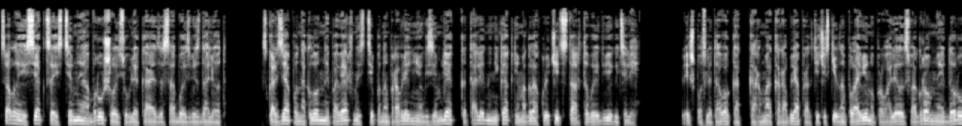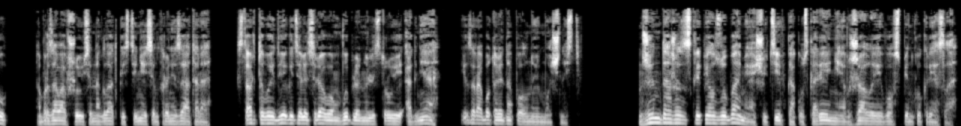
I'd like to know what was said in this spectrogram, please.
Целая секция стены обрушилась, увлекая за собой звездолет. Скользя по наклонной поверхности по направлению к Земле, Каталина никак не могла включить стартовые двигатели. Лишь после того, как корма корабля практически наполовину провалилась в огромную дыру, образовавшуюся на гладкой стене синхронизатора, стартовые двигатели с ревом выплюнули струи огня и заработали на полную мощность. Джин даже заскрипел зубами, ощутив, как ускорение вжало его в спинку кресла.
